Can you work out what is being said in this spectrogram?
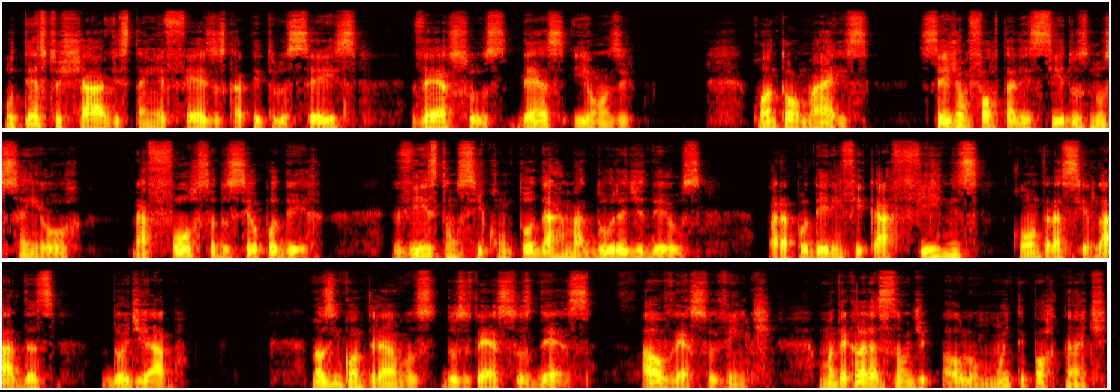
O texto-chave está em Efésios capítulo 6, versos 10 e 11. Quanto ao mais, sejam fortalecidos no Senhor, na força do seu poder. Vistam-se com toda a armadura de Deus, para poderem ficar firmes contra as ciladas do diabo. Nós encontramos dos versos 10 ao verso 20 uma declaração de Paulo muito importante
